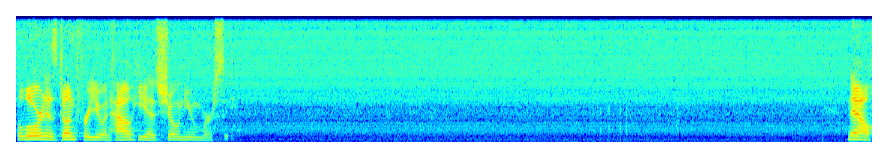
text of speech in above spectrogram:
the Lord has done for you and how he has shown you mercy. Now,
